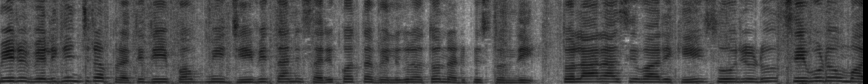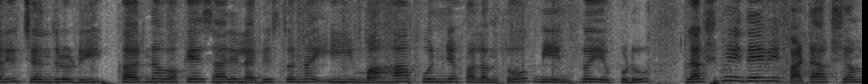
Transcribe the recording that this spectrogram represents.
మీరు వెలిగించిన ప్రతి దీపం మీ జీవితాన్ని సరికొత్త వెలుగులతో నడిపిస్తుంది. తులారాశి వారికి సూర్యుడు శివుడు మరియు చంద్రుడి కరుణ ఒకేసారి లభిస్తున్న ఈ మహాపుణ్య ఫలంతో మీ ఇంట్లో ఎప్పుడు లక్ష్మీదేవి కటాక్షం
